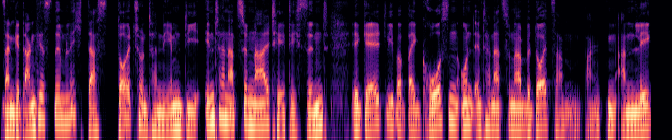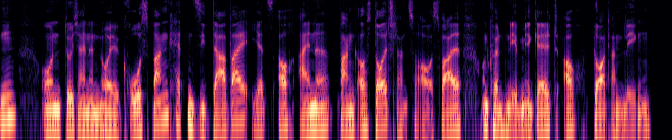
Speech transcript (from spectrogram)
Sein Gedanke ist nämlich, dass deutsche Unternehmen, die international tätig sind, ihr Geld lieber bei großen und international bedeutsamen Banken anlegen und durch eine neue Großbank hätten sie dabei jetzt auch eine Bank aus Deutschland zur Auswahl und könnten eben ihr Geld auch dort anlegen.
